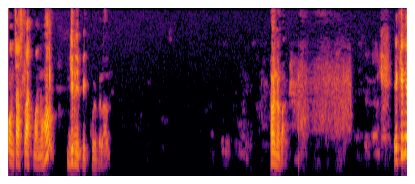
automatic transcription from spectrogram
পঞ্চাছ লাখ মানুহক গিনি পিক কৰি পেলালে। ধন্যবাদ। এইখিনি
